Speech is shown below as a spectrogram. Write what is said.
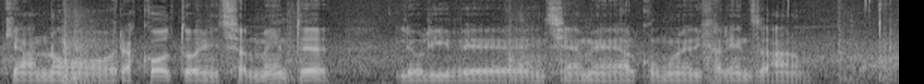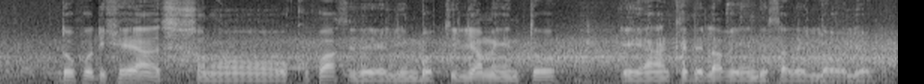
che hanno raccolto inizialmente le olive insieme al comune di Calenzano. Dopodiché eh, si sono occupati dell'imbottigliamento e anche della vendita dell'olio.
